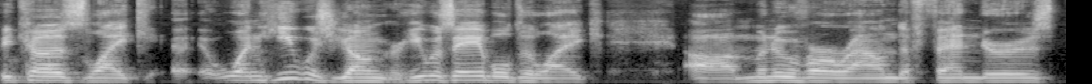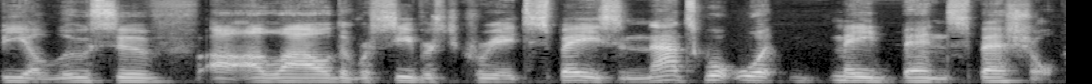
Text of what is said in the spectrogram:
Because like when he was younger, he was able to like uh, maneuver around defenders, be elusive, uh, allow the receivers to create space, and that's what what made Ben special.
